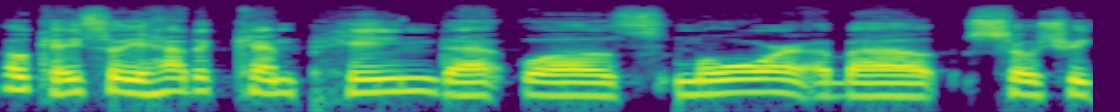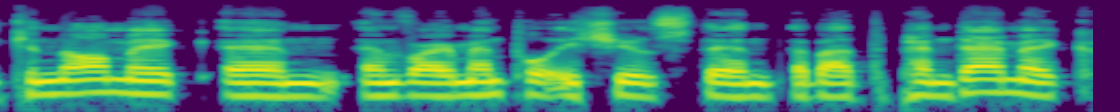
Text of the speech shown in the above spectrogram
Okay, so you had a campaign that was more about socioeconomic and environmental issues than about the pandemic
